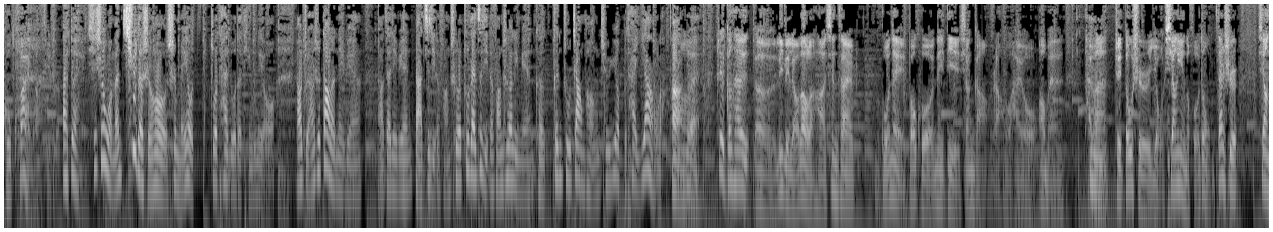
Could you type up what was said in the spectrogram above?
够快的，其实。啊，对，其实我们去的时候是没有做太多的停留，然后主要是到了那边，然后在那边把自己的房车住在自己的房车里面，可跟住帐篷就越不太一样了啊。嗯对，这个刚才呃，丽丽聊到了哈，现在国内包括内地、香港，然后还有澳门、台湾，嗯这都是有相应的活动。但是，像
